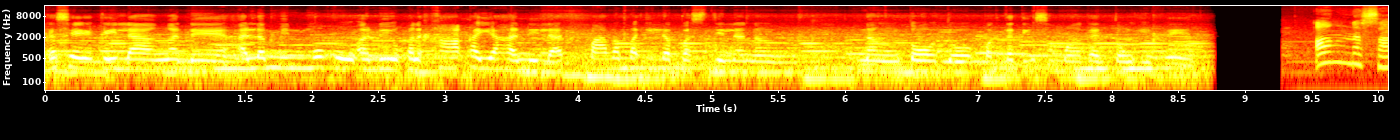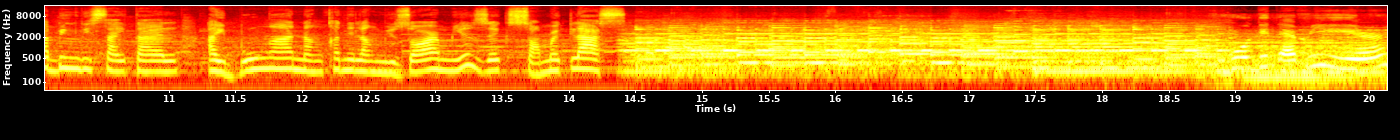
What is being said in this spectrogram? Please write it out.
Kasi kailangan eh, alamin mo kung ano yung kakayahan nila at para mailabas nila ng, ng todo pagdating sa mga gantong event. Ang nasabing recital ay bunga ng kanilang Musar Music Summer Class. Hold it every year.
